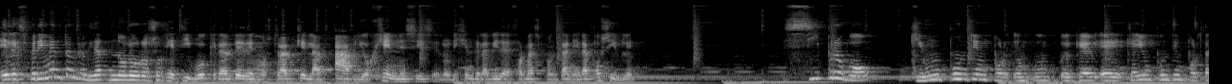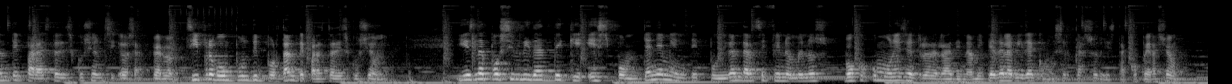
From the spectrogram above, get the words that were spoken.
el experimento en realidad no logró su objetivo, que era el de demostrar que la abiogénesis, el origen de la vida de forma espontánea, era posible, sí probó que, un punto que, que, hay un punto importante para esta discusión, o sea, perdón, sí probó un punto importante para esta discusión, y es la posibilidad de que espontáneamente pudieran darse fenómenos poco comunes dentro de la dinámica de la vida, como es el caso de esta cooperación.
